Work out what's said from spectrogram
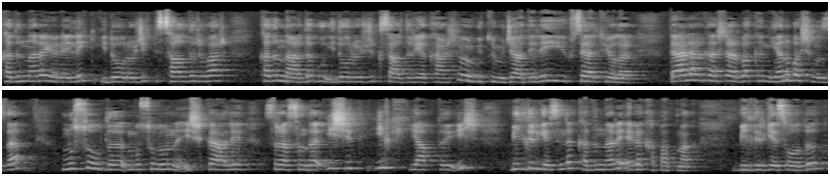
Kadınlara yönelik ideolojik bir saldırı var. Kadınlar da bu ideolojik saldırıya karşı örgütlü mücadeleyi yükseltiyorlar. Değerli arkadaşlar bakın yanı başımızda Musul'da, Musul'un işgali sırasında IŞİD ilk yaptığı iş bildirgesinde kadınları eve kapatmak bildirgesi oldu.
